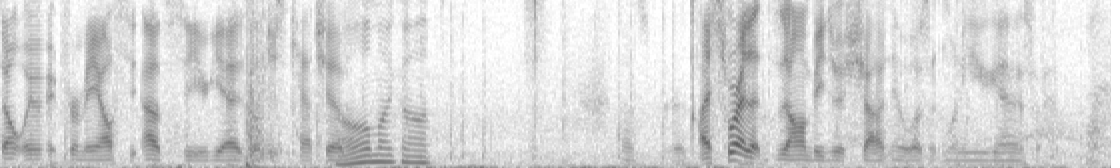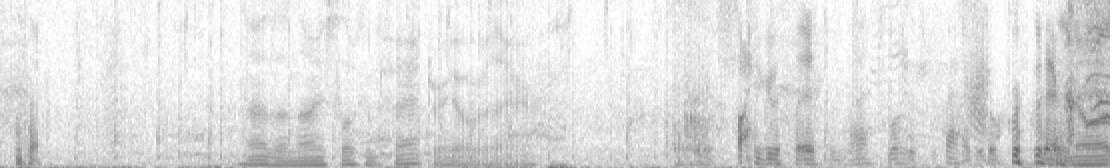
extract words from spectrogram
Don't wait for me. I'll see. I'll see you guys. I'll just catch up. Oh my god. That's. I swear that zombie just shot. and It wasn't one of you guys. That's a nice looking factory over there. I was gonna say it's a nice loaded faggot over there. You know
